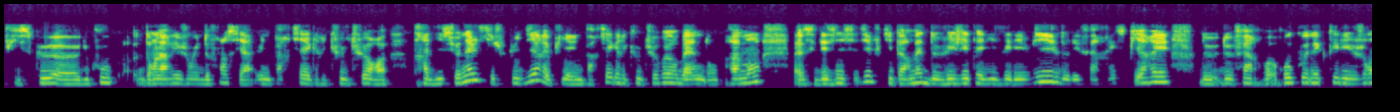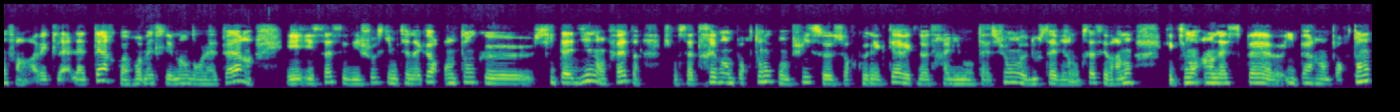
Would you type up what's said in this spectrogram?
puisque euh, du coup, dans la région Île-de-France, il y a une partie agriculture traditionnelle, si je puis dire, et puis il y a une partie agriculture urbaine. Donc vraiment, euh, c'est des initiatives qui permettent de végétaliser les villes, de les faire respirer, de, faire reconnecter les gens, enfin avec la, terre, remettre les mains dans la terre. Et, ça, c'est des choses qui me tiennent à cœur en tant que citadine. En fait, je trouve ça très important qu'on puisse se reconnecter avec notre alimentation, euh, d'où ça vient. Donc ça, c'est vraiment effectivement un aspect euh, hyper important.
